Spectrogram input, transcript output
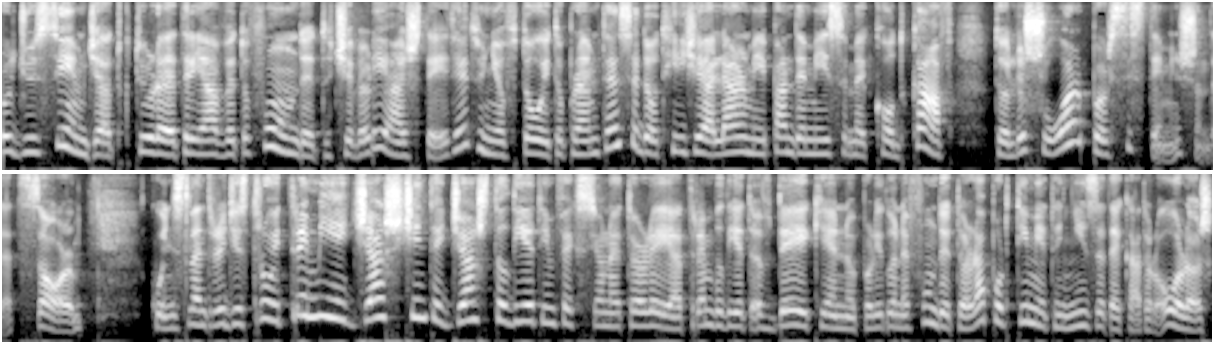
përgjysmim gjatë këtyre tri javëve të fundit, Qeveria e shtetit njoftoi të premten se do të hiqej alarmi i pandemisë me kod kaf të lëshuar për sistemin shëndetësor. Queensland regjistroi tre mijë e gjashtëqind e gjashtëdhjetë infeksione të reja, trembëdhjetë vdekje në periudhën e fundit të raportimit njëzet e katër orësh.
